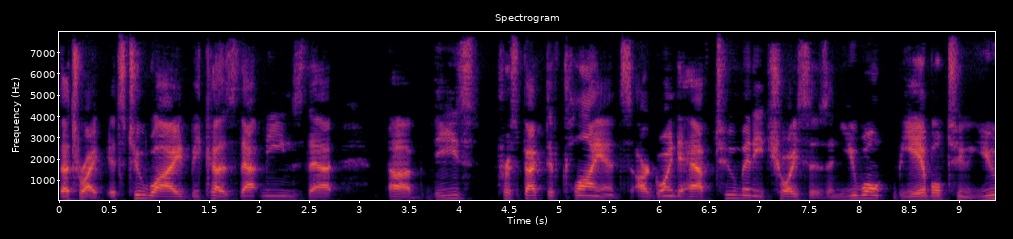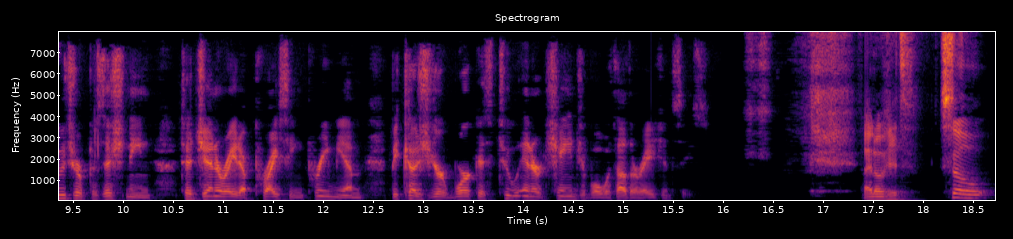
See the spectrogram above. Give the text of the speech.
That's right. It's too wide because that means that uh, these prospective clients are going to have too many choices and you won't be able to use your positioning to generate a pricing premium because your work is too interchangeable with other agencies. I love it. So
